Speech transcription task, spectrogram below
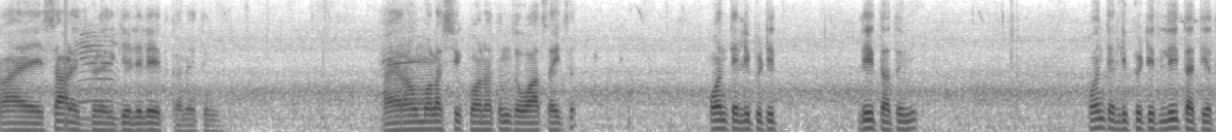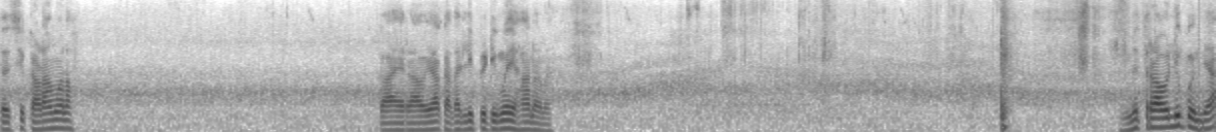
काय शाळेत बिळेत गेलेले आहेत का नाही तुम्ही? काय राव मला शिकवा ना तुमचं वाचायचं. कोणत्या लिपिटीत लिहिता तुम्ही? कोणत्या लिपिटीत लिहितात येतं शिकाडा मला. काय राव एखादा लिपिटीमध्ये हाना ना. मित्राव लिखून द्या.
